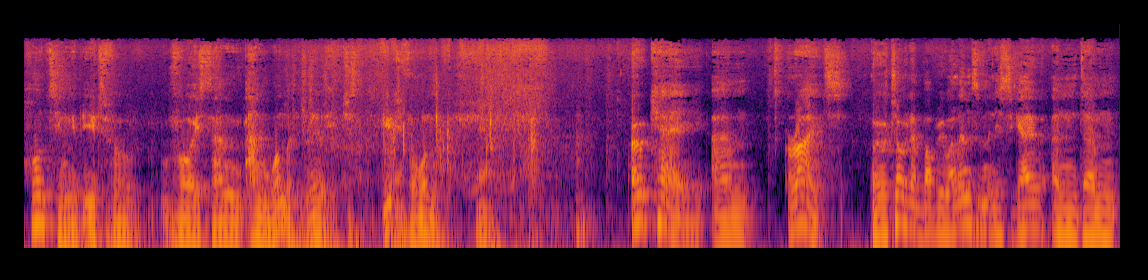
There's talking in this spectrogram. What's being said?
hauntingly beautiful voice and, and woman, really, just beautiful woman. Yeah. Okay, um, right. We were talking about Bobby Wellins a minute ago, and um,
